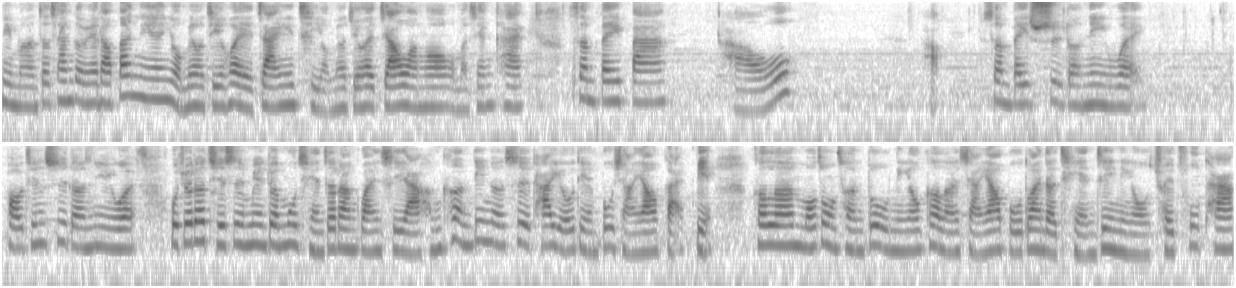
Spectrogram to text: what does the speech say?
你们这三个月到半年有没有机会在一起，有没有机会交往哦。我们先开圣杯八，好，好，圣杯四的逆位。宝剑四的逆位，我觉得其实面对目前这段关系呀、啊，很肯定的是他有点不想要改变，可能某种程度你有可能想要不断的前进，你有催促他，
